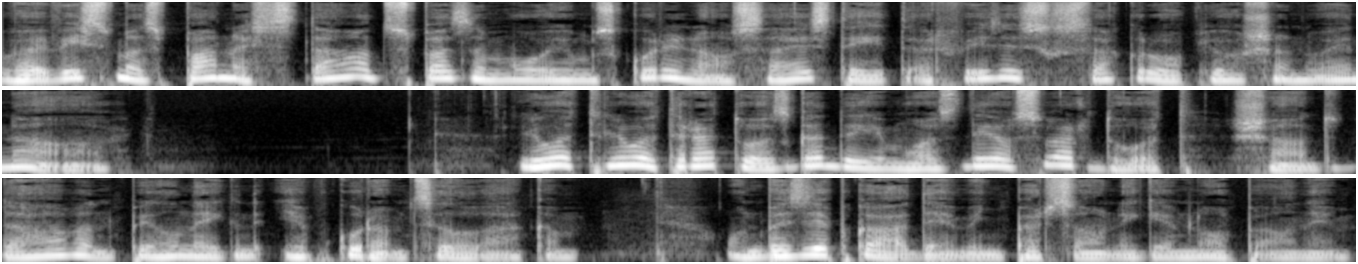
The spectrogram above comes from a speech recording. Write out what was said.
vai vismaz panest tādus pazemojumus, kuri nav saistīti ar fizisku sakropļošanu vai nāvi. Ļoti, ļoti retos gadījumos Dievs var dot šādu dāvanu pilnīgi jebkuram cilvēkam, un bez jebkādiem viņa personīgiem nopelniem.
